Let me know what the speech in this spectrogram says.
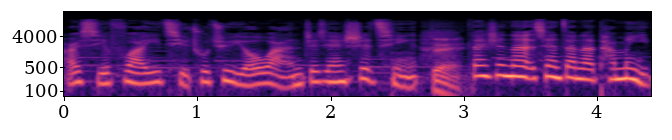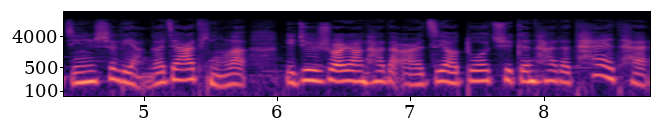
儿媳妇啊一起出去游玩这件事情，对，但是呢，现在呢，他们已经是两个家庭了，也就是说，让他的儿子要多去跟他的太太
